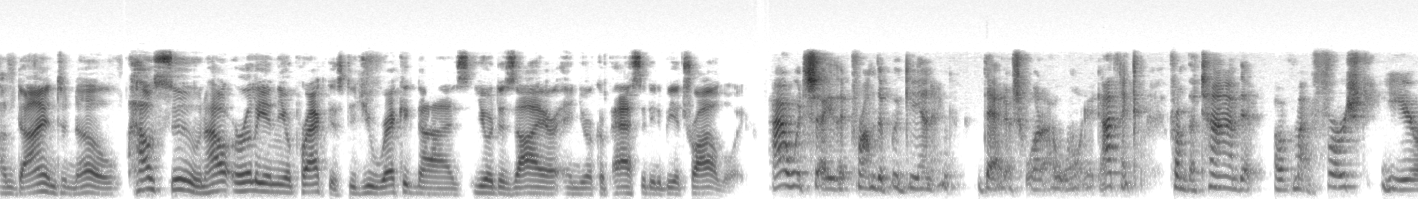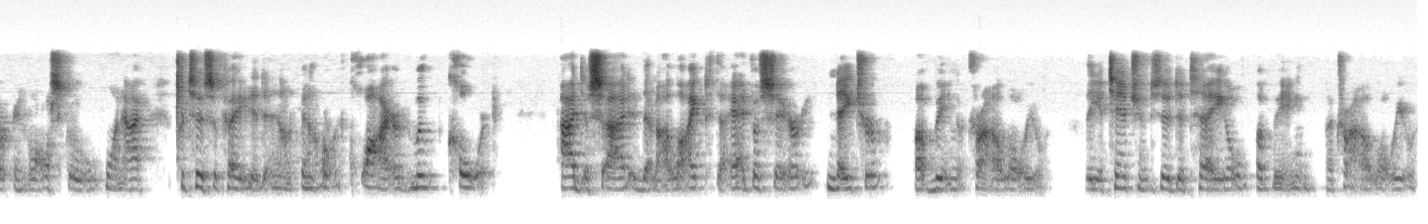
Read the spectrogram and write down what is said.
I'm dying to know how soon, how early in your practice did you recognize your desire and your capacity to be a trial lawyer? I would say that from the beginning, that is what I wanted. I think from the time that of my first year in law school, when I participated in, in a required moot court, I decided that I liked the adversary nature of being a trial lawyer, the attention to detail of being a trial lawyer,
